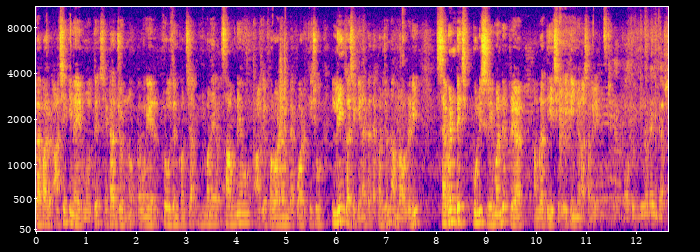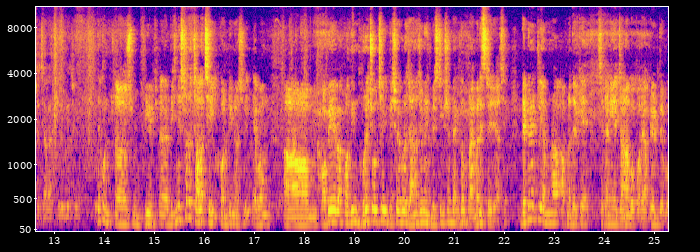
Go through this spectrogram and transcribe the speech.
ব্যাপার আছে কি না এর মধ্যে সেটার জন্য এবং এর প্রোজ এন্ড কনস মানে সামনে এবং আগে ফরওয়ার্ড এবং ব্যাকওয়ার্ড কিছু লিঙ্ক আছে কিনা এটা দেখার জন্য আমরা অলরেডি সেভেন ডেজ পুলিশ রিমান্ডের প্রেয়ার আমরা দিয়েছি এই তিনজন আসামির এগেনস্টে দেখুন বিজনেসটা তো চালাচ্ছেই কন্টিনিউয়াসলি এবং কবে বা কদিন ধরে চলছে এই বিষয়গুলো জানার জন্য ইনভেস্টিগেশনটা একদম প্রাইমারি স্টেজে আছে। ডেফিনেটলি আমরা আপনাদেরকে সেটা নিয়ে জানাব পরে আপডেট দেবো।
